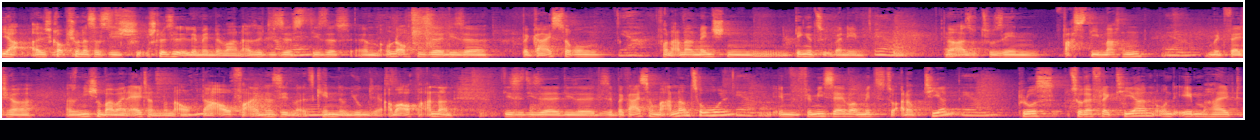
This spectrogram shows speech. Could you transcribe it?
Ja, also ich glaube schon, dass das die Sch Schlüsselelemente waren. Also dieses, Okay. dieses ähm, und auch diese, diese Begeisterung Ja. von anderen Menschen, Dinge zu übernehmen. Ja. Ne, also zu sehen, was die machen, Ja. mit welcher Also nicht nur bei meinen Eltern, sondern auch da auch vor allem, das sieht man als Kind und Jugendliche, aber auch bei anderen, diese, diese, diese, diese Begeisterung bei anderen zu holen, Ja. in, für mich selber mit zu adoptieren, Ja. plus zu reflektieren und eben halt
